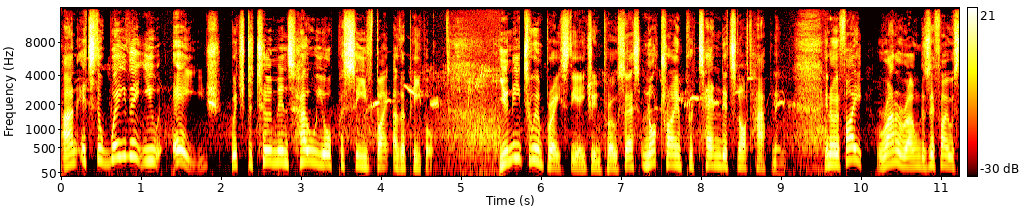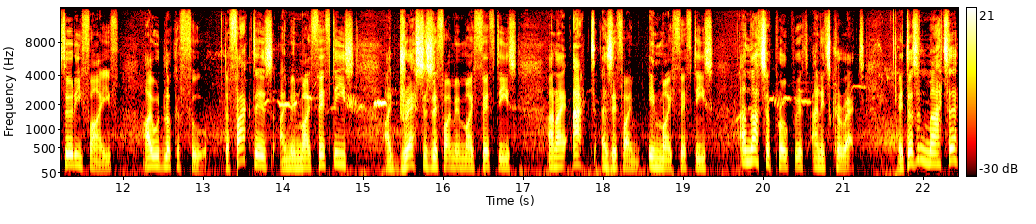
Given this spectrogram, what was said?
and it's the way that you age which determines how you're perceived by other people. You need to embrace the aging process, not try and pretend it's not happening. You know, if I ran around as if I was 35, I would look a fool. The fact is, I'm in my 50s, I dress as if I'm in my 50s, and I act as if I'm in my 50s, and that's appropriate and it's correct. It doesn't matter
